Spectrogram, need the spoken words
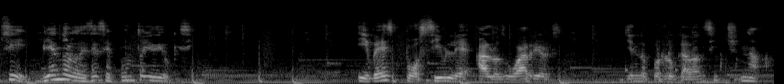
Sí, viéndolo desde ese punto, yo digo que sí. y ves posible a los Warriors yendo por Luka Doncic. No.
